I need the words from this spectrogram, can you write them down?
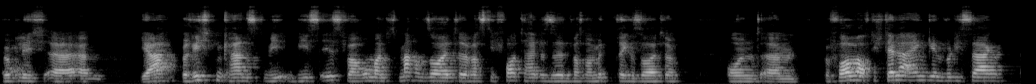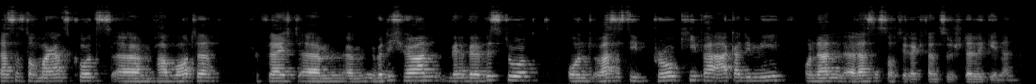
äh, wirklich äh, ähm, ja, berichten kannst, wie, es ist, warum man das machen sollte, was die Vorteile sind, was man mitbringen sollte. Und ähm, bevor wir auf die Stelle eingehen, würde ich sagen, lass uns doch mal ganz kurz äh, ein paar Worte vielleicht ähm, ähm, über dich hören. Wer, wer bist du und was ist die Pro Keeper Akademie? Und dann äh, lass uns doch direkt dann zur Stelle gehen.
